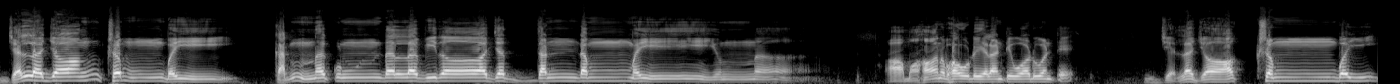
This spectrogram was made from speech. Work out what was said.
జలజాంక్షం వై కర్ణకుండల విరాజదండంమై ఆ మహానుభావుడు ఎలాంటి వాడు అంటే జలజాక్షం వై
